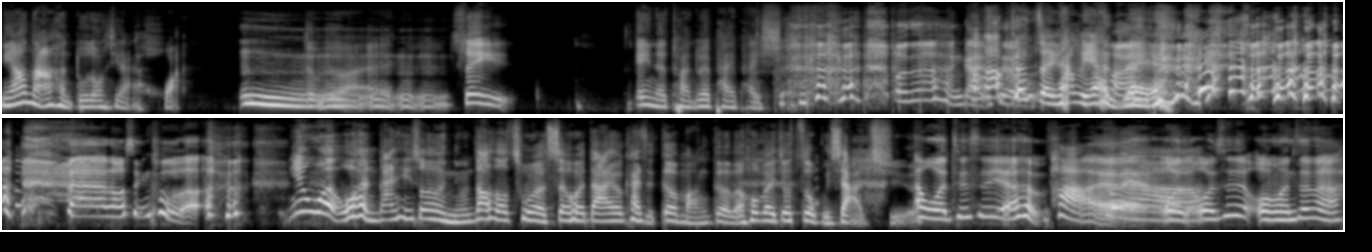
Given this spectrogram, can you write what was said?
你要拿很多东西来换，嗯，对不对？嗯，嗯，所以。给你的团队拍拍手，我真的很感谢。跟着你，他们也很累。大家都辛苦了，因为我我很担心，说你们到时候出了社会，大家又开始各忙各的，会不会就做不下去了？啊，我其实也很怕哎、欸。对啊，我我是我们真的，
